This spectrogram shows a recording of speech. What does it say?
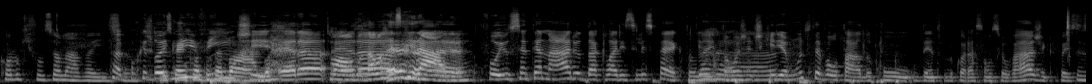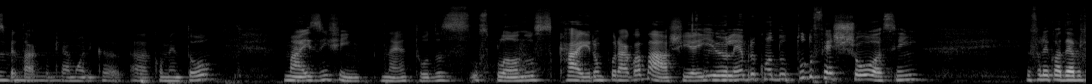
Como que funcionava isso? Não, é porque Explica aí enquanto 2020 bebo água. era, Toma, era- dá uma respirada. é, foi o centenário da Clarice Lispector, né? Então a gente queria muito ter voltado com o Dentro do Coração Selvagem, que foi esse espetáculo que a Mônica ah, comentou. Mas, enfim, né? Todos os planos caíram por água abaixo. E aí eu lembro quando tudo fechou, assim. Eu falei com a Débora,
